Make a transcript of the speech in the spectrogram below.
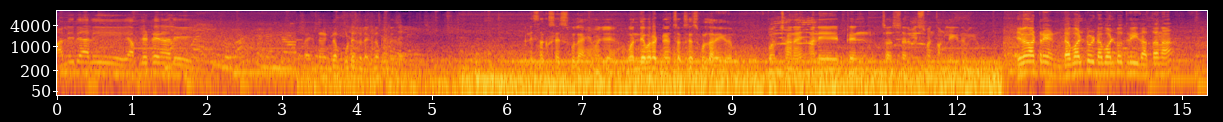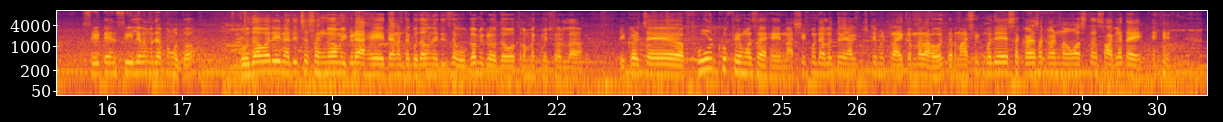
आली रे आली आपली ट्रेन आली. एकदम एकदम पुढे झालं एकदम पुढे झालं. आणि सक्सेसफुल आहे म्हणजे वंदे भारत ट्रेन सक्सेसफुल झाली एकदम. पण छान आहे आणि ट्रेनचा सर्व्हिस पण चांगली एकदम. हे बघा train double two double two three जाताना. सी टेन सी इलेवनमध्ये आपण होतो. गोदावरी नदीचं संगम इकडे आहे त्यानंतर गोदावरी नदीचं उगम इकडे होतं त्र्यंबकेश्वरला इकडचे फूड खूप फेमस आहे. नाशिकमध्ये आलो तर या गोष्टी मी ट्राय करणार आहोत. तर नाशिकमध्ये सकाळ सकाळ नऊ वाजता स्वागत आहे.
